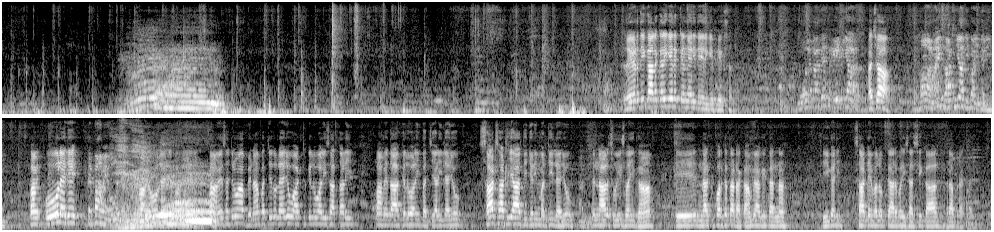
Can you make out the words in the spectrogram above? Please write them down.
ਰੇਟ ਦੀ ਗੱਲ ਕਰੀਏ ਤੇ ਕਿੰਨੇ ਦੀ ਦੇ ਦਈਏ ਫਿਕਸ ਮੁੱਲ ਕਰਦੇ 63000 ਅੱਛਾ। ਹਾਂ ਨਹੀਂ 60000 ਦੀ ਭਾਜੀ ਦੇਣੀ। ਭਾਵੇਂ ਉਹ ਲੈ ਜੇ। ਤੇ ਭਾਵੇਂ ਉਹ ਲੈ ਭਾਵੇਂ ਉਹ ਲੈ ਜੇ ਭਾਵੇਂ ਲੈ ਜੇ। ਭਾਵੇਂ ਸੱਜਣੋ ਆ ਬਿਨਾ ਬੱਚੇ ਤੋਂ ਲੈ ਜਾਓ 8 ਕਿਲੋ ਵਾਲੀ 7 ਵਾਲੀ ਭਾਵੇਂ 10 ਕਿਲੋ ਵਾਲੀ ਬੱਚੇ ਵਾਲੀ ਲੈ ਜਾਓ। 60 60 ਹਜ਼ਾਰ ਦੀ ਜਿਹੜੀ ਮਰਜ਼ੀ ਲੈ ਜਾਓ ਹਾਂਜੀ। ਤੇ ਨਾਲ ਸੂਈ ਸਵਾਈ ਗਾਂ ਤੇ ਨਰਕ ਫ਼ਰਕ ਤੁਹਾਡਾ ਕੰਮ ਆ ਕੇ ਕਰਨਾ। ਠੀਕ ਆ ਜੀ। ਸਾਡੇ ਵੱਲੋਂ ਪਿਆਰ ਭਰੀ ਸਤਿ ਸ਼੍ਰੀ ਅਕਾਲ। ਰੱਬ ਰੱਖਾ ਜੀ।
